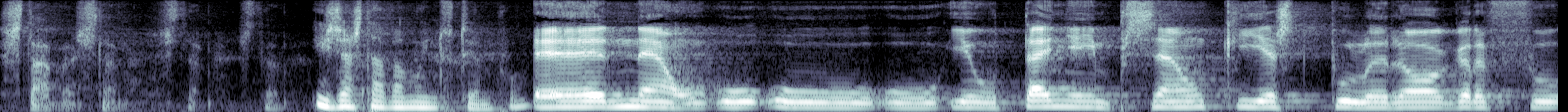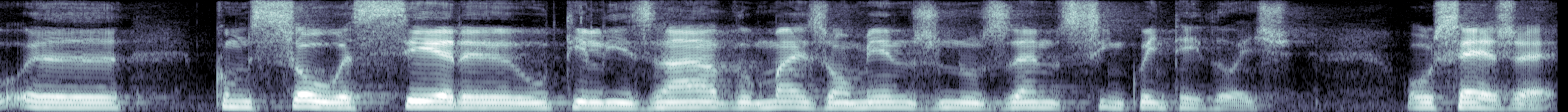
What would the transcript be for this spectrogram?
Estava, estava, estava. estava. E já estava há muito tempo? Uh, não, o, o, o, eu tenho a impressão que este polarógrafo uh, começou a ser uh, utilizado mais ou menos nos anos 52. Ou seja,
